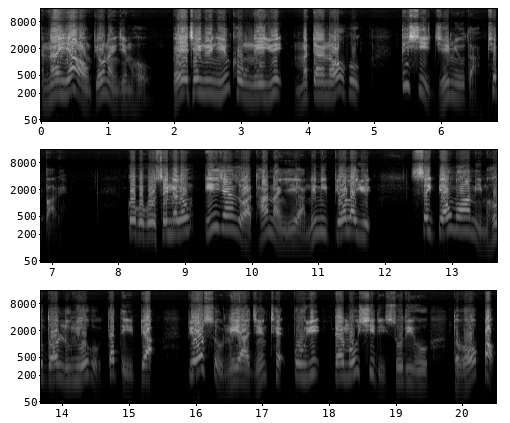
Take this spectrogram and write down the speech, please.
အနိုင်ရအောင်ပြောနိုင်ခြင်းမဟုတ်ဘယ်အချိန်တွင်ညင်းခုန်နေ၍မတန်တော့ဟုသိရှိခြင်းမျိုးသာဖြစ်ပါတယ် ကိုကိုကိုစိတ်နှလုံးအေးချမ်းစွာထားနိုင်ရေးဟာမိမိပြောလိုက်၍စိတ်ပြောင်းသွားမည်မဟုတ်သောလူမျိုးကိုတတ်တည်ပြပြောဆိုနေရခြင်းထက်ပို၍တန်မိုးရှိသည်ဆိုသည်ကိုသဘောပေါက်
